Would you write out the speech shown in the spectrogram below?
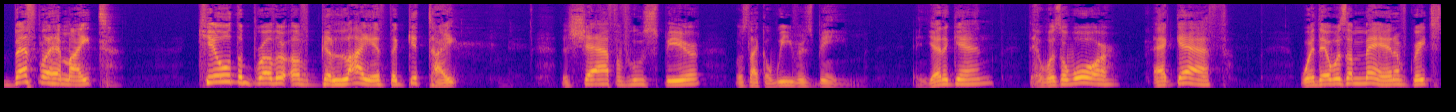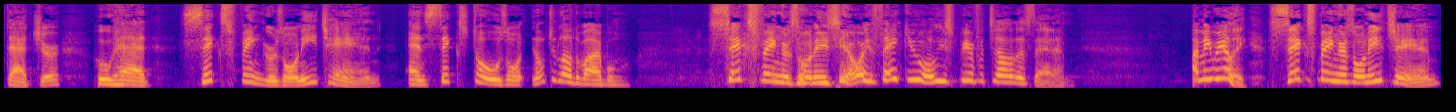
Bethlehemite killed the brother of Goliath the Gittite, the shaft of whose spear was like a weaver's beam. And yet again, there was a war at Gath where there was a man of great stature who had six fingers on each hand and six toes on. Don't you love the Bible? Six fingers on each hand. Oh, thank you, Holy Spirit, for telling us that. I mean, really, six fingers on each hand,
